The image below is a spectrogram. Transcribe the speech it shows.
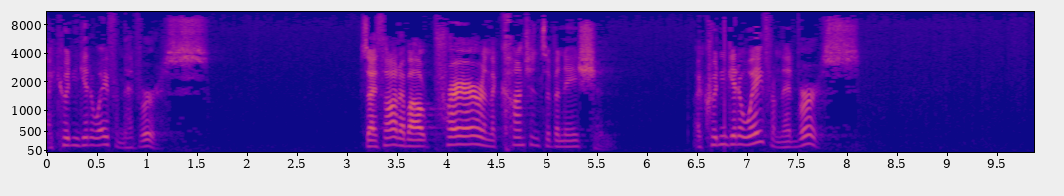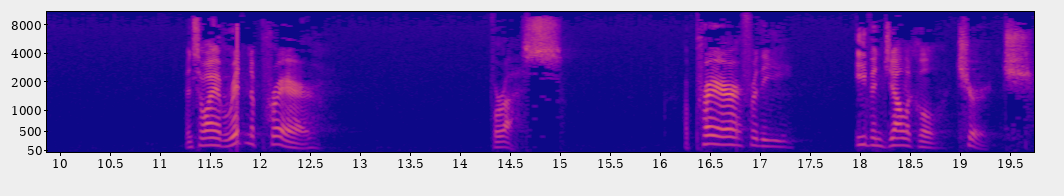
I couldn't get away from that verse. As I thought about prayer and the conscience of a nation, I couldn't get away from that verse. And so I have written a prayer for us, a prayer for the evangelical church.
